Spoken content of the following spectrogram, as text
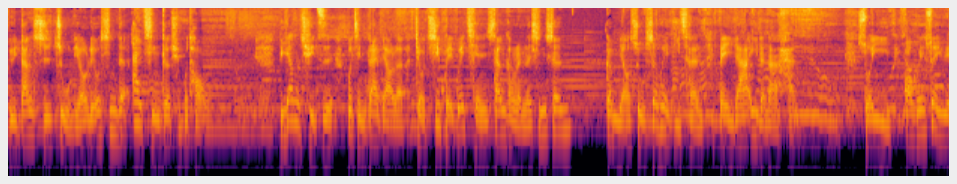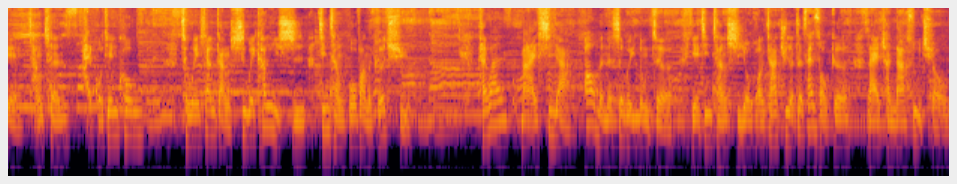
与当时主流流行的爱情歌曲不同。Beyond 的曲子不仅代表了九七回归前香港人的心声，更描述社会底层被压抑的呐喊。所以，《光辉岁月》《长城》《海阔天空》成为香港示威抗议时经常播放的歌曲。台湾、马来西亚、澳门的社会运动者也经常使用黄家驹的这三首歌来传达诉求。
